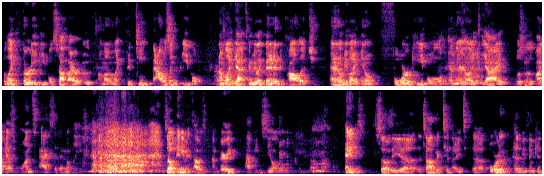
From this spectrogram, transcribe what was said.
but like 30 people stopped by our booth among like 15,000 people, and I'm like, yeah, it's gonna be like Benedict College, and it'll be like you know four people, and they're like, yeah, I listened to the podcast once accidentally. Um, so, anyways, I was I'm very happy to see all of you. Anyways, So the uh, the topic tonight, uh, boredom, had me thinking.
